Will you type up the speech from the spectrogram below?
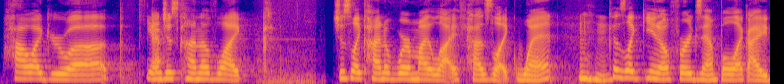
how I grew up Yeah. and just kind of like just like kind of where my life has like went. Mm-hmm. Because like you know for example like I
